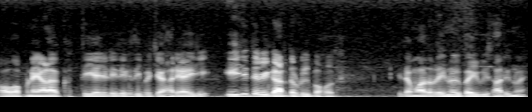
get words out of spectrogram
ਉਹ ਆਪਣੇ ਵਾਲਾ ਖੱਤੀ ਆ ਜਿਹੜੀ ਦਿਖਦੀ ਵਿੱਚ ਹਰਿਆਈ ਜੀ ਇਹ ਜੀ ਤੇ ਵੀ ਗਰਦ ਉੜੀ ਬਹੁਤ। ਇਹਦਾ ਮਤਲਬ ਇਹਨੂੰ ਹੀ ਪਈ ਵੀ ਸਾਰੀ ਨੂੰ ਹੈ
